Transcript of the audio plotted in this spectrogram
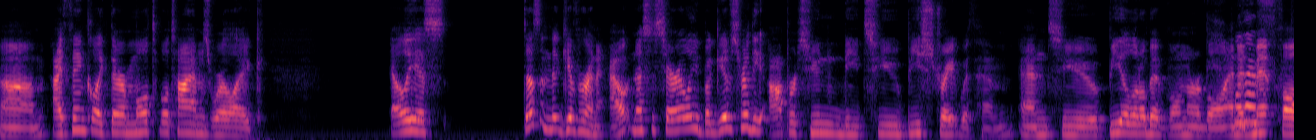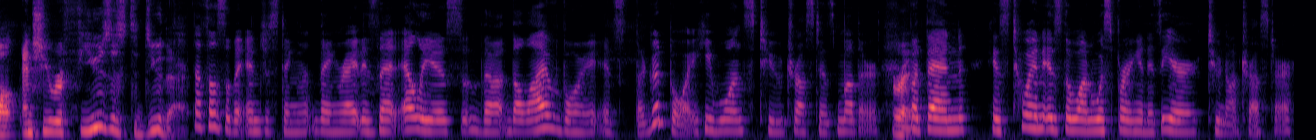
um i think like there are multiple times where like elias doesn't give her an out necessarily but gives her the opportunity to be straight with him and to be a little bit vulnerable and Well, admit fault and she refuses to do that That's also the interesting thing, right? Is that Elias, the the live boy, is the good boy. He wants to trust his mother, Right. but then his twin is the one whispering in his ear to not trust her.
